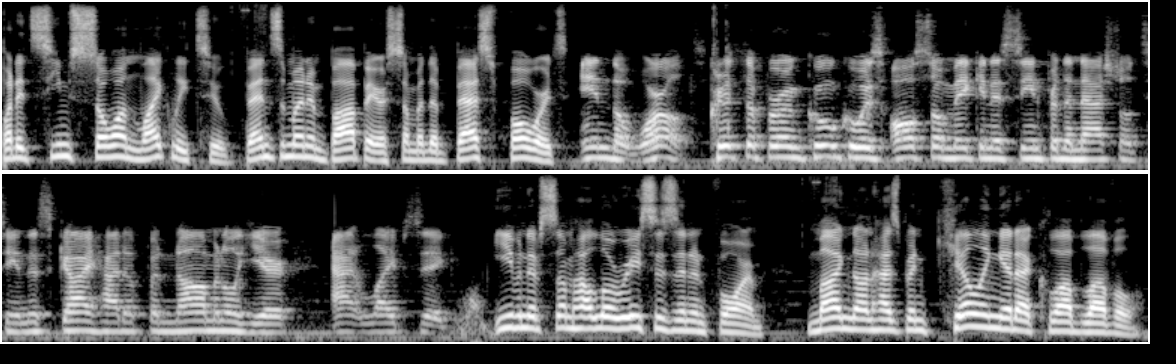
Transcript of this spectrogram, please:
but it seems so unlikely to. Benzema and Mbappe are some of the best forwards in the world. Christopher Nkunku is also making a scene for the national team. This guy had a phenomenal year at Leipzig. Even if somehow Lloris isn't in form, Maignan has been killing it at club level.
